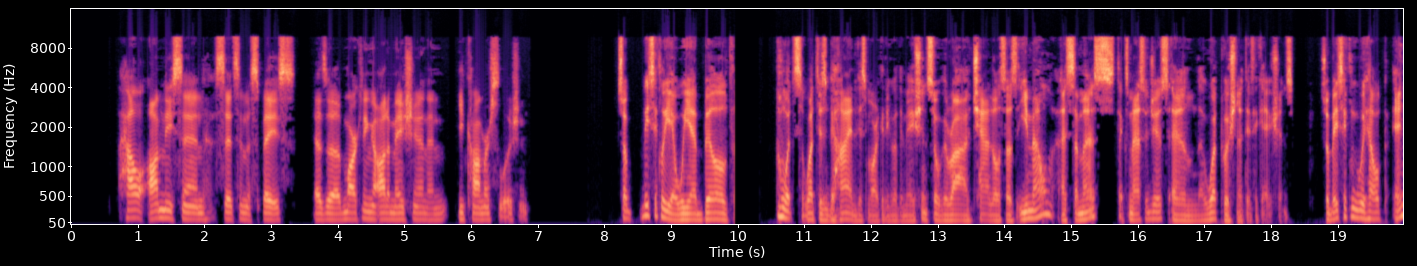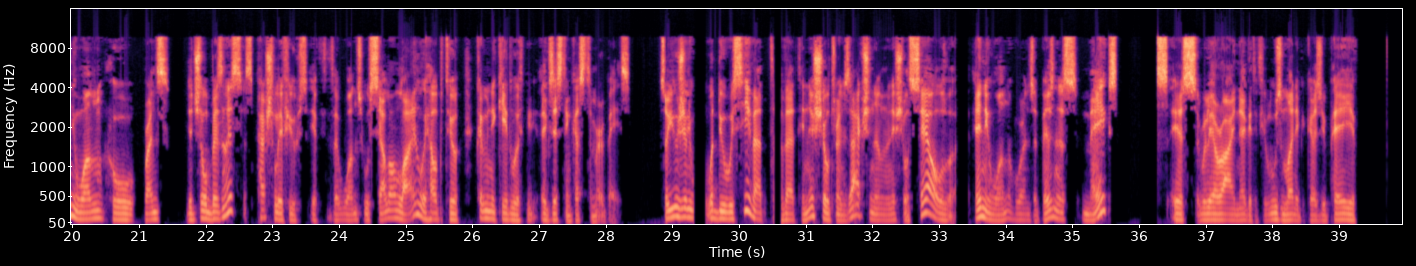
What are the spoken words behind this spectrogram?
how Omnisend sits in the space as a marketing automation and e-commerce solution. So basically, yeah, we have built what's what is behind this marketing automation. So there are channels as email, SMS, text messages, and web push notifications. So basically we help anyone who runs digital business, especially if you, if the ones who sell online, we help to communicate with existing customer base. So usually what do we see that, that initial transaction and initial sale anyone who runs a business makes is really a ROI negative. You lose money because you pay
